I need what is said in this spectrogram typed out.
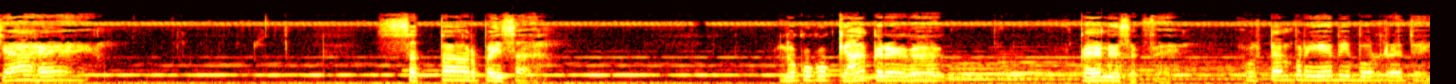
क्या है? सत्ता और पैसा। लोगों को क्या करेगा? कह नहीं सकते। उस टाइम पर ये भी बोल रहे थे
